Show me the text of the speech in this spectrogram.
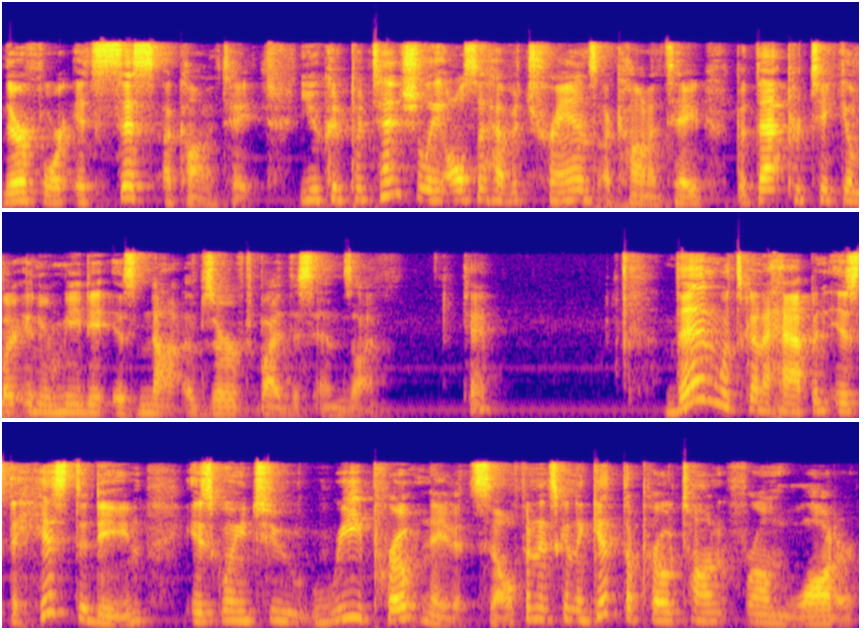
Therefore, it's cis aconitate. You could potentially also have a trans aconitate, but that particular intermediate is not observed by this enzyme. Then what's going to happen is the histidine is going to reprotonate itself and it's going to get the proton from water.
